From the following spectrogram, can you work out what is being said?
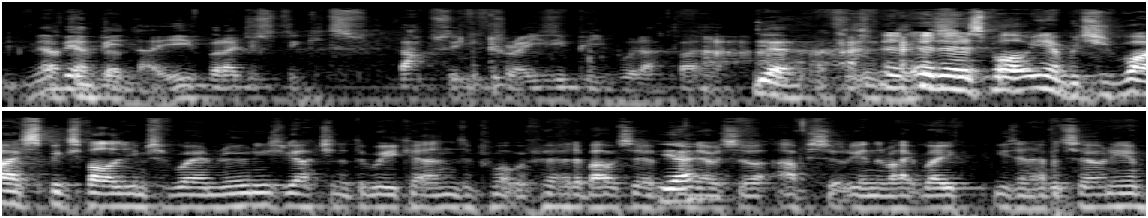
think maybe I I'm think being naive, but I just think it's absolutely crazy people would act like that. Yeah, It, it is, well, you know, which is why it speaks volumes for Wayne Rooney's reaction at the weekend and from what we've heard about him. Yeah. You know, so absolutely in the right way. He's an Evertonian.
